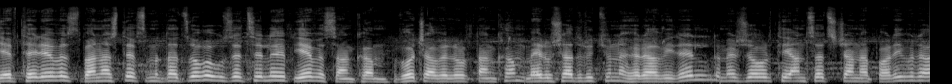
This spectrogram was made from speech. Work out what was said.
եւ թերևս բանաստեղծ մտածողը ուզեցել է եւս անգամ ոչ ավելորդ անգամ մեր ուշադրությունը հրավիրել մեր ժողովրդի անցած ճանապարհի վրա,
